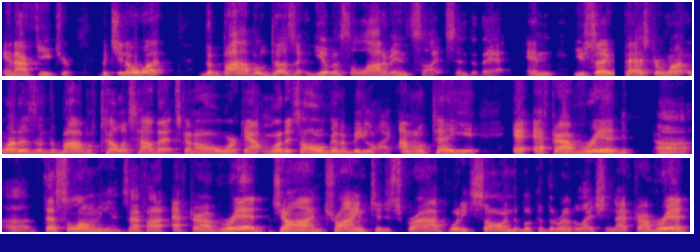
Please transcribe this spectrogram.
in our future. But you know what? The Bible doesn't give us a lot of insights into that and you say, Pastor, why, why doesn't the Bible tell us how that's going to all work out and what it's all going to be like? I'm going to tell you after I've read uh, uh, Thessalonians, after, I've read John trying to describe what he saw in the book of the Revelation, after I've read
